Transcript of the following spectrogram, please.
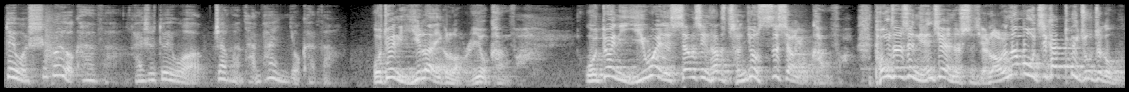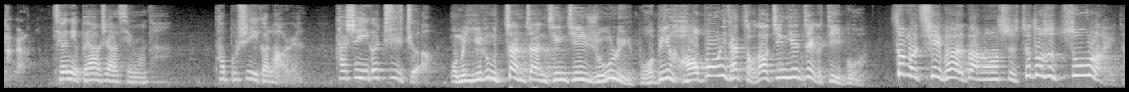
对我师哥有看法，还是对我暂缓谈判有看法？我对你依赖一个老人有看法，我对你一味的相信他的成就思想有看法。鹏城是年轻人的世界，老人的墓期该退出这个舞台了。请你不要这样形容他，他不是一个老人，他是一个智者。我们一路战战兢兢，如履薄冰，好不容易才走到今天这个地步。这么气派的办公室，这都是租来的。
